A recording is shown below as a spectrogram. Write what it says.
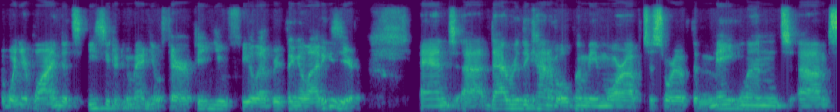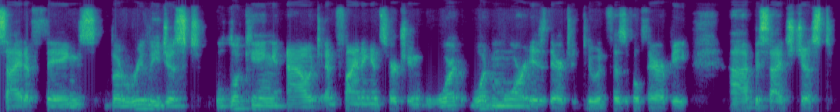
when you're blind, it's easy to do manual therapy. You feel everything a lot easier. And uh, that really kind of opened me more up to sort of the Maitland um, side of things, but really just looking out and finding and searching what what more is there to do in physical therapy uh, besides just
